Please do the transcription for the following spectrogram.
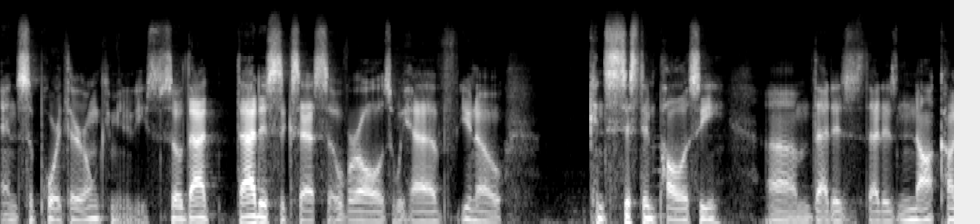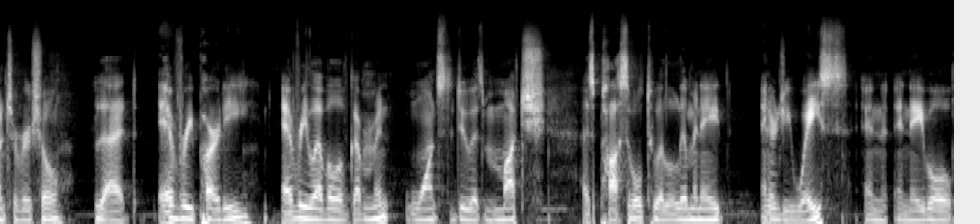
and support their own communities. So that that is success overall as we have you know consistent policy um, that is that is not controversial that every party every level of government wants to do as much as possible to eliminate energy waste and enable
